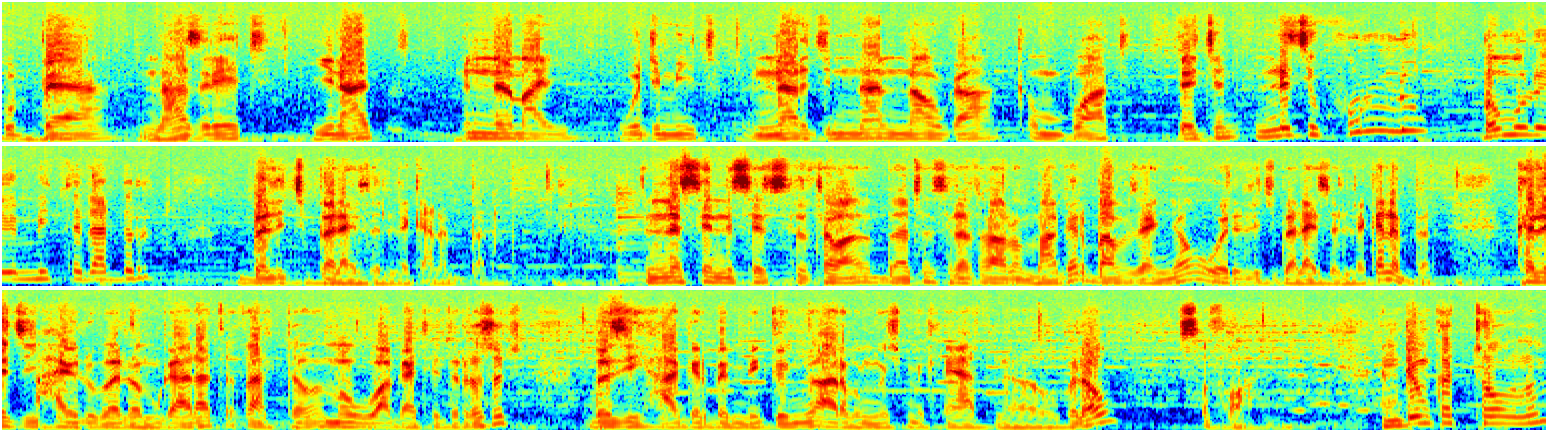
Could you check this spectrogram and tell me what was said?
ጉባያ፣ ናዝሬት፣ ይናጭ፣ እነማይ፣ ውድሚት፣ እናርጅና፣ እናውጋ፣ ቅንቧት፣ ደጀን እነዚህ ሁሉ በሙሉ የሚተዳደሩት በልጅ በላይ ዘለቀ ነበር። እነሴ እነሴ ስለተባለውም ሀገር በአብዛኛው ወደ ልጅ በላይ ዘለቀ ነበር። ከልጅ ኃይሉ በለውም ጋር ተጣልተው መዋጋት የደረሱት በዚህ ሀገር በሚገኙ አርበኞች ምክንያት ነው ብለው ጽፈዋል። እንዲሁም ከቶውንም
